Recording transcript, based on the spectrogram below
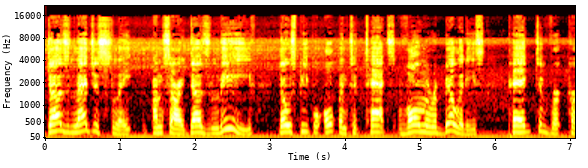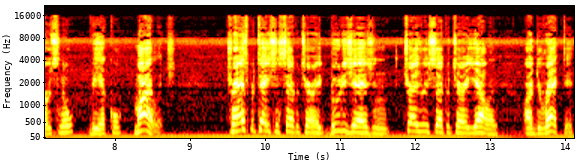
does legislate, I'm sorry, does leave those people open to tax vulnerabilities pegged to personal vehicle mileage. Transportation Secretary Buttigieg and Treasury Secretary Yellen are directed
